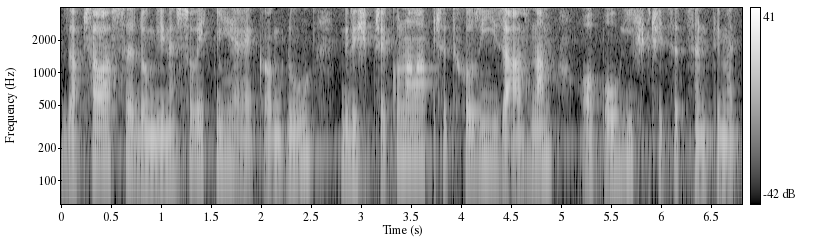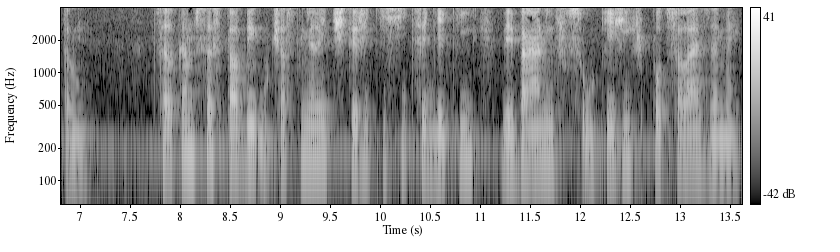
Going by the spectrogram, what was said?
Zapsala se do Guinnessovy knihy rekordů, když překonala předchozí záznam o pouhých 30 cm. Celkem se stavby účastnili 4 tisíce dětí vybraných v soutěžích po celé zemi.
